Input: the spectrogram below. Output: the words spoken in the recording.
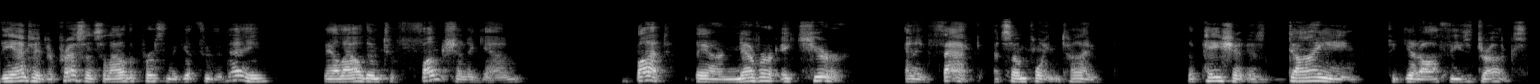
The antidepressants allow the person to get through the day, they allow them to function again, but they are never a cure. And in fact, at some point in time, the patient is dying to get off these drugs.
